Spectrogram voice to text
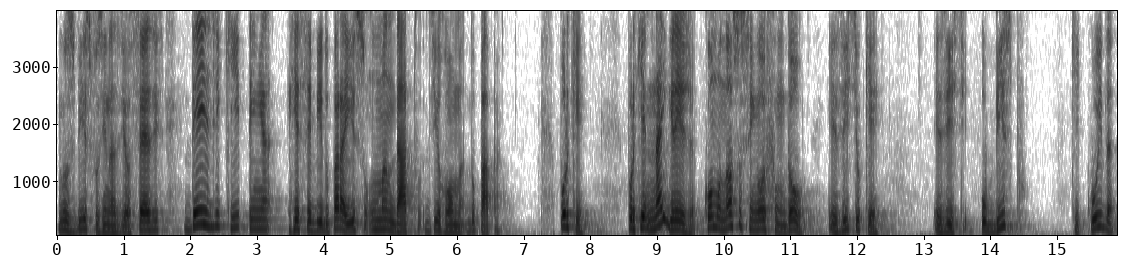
nos bispos e nas dioceses, desde que tenha recebido para isso um mandato de Roma, do Papa. Por quê? Porque na igreja, como nosso Senhor fundou, existe o quê? Existe o bispo, que cuida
